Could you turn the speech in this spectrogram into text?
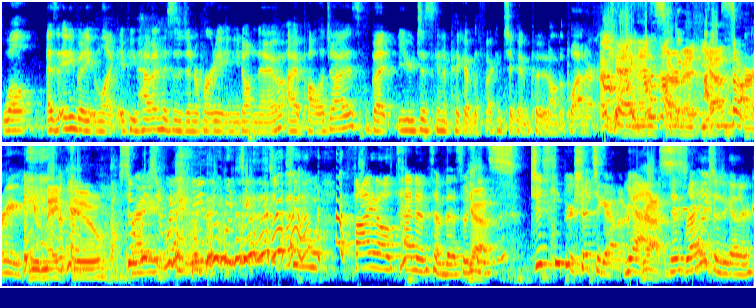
Well, as anybody, like, if you haven't hosted a dinner party and you don't know, I apologize, but you're just gonna pick up the fucking chicken and put it on the platter. Okay. And then serve it. Yeah. I'm sorry. You make Okay. do. So Right. which, which, means, which takes to two final tenets of this, which Yes. is just keep your shit together. Yeah. Yes. Just Right? right? shit together.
